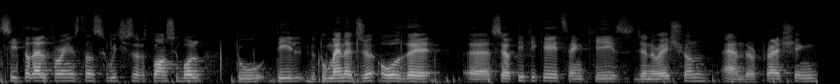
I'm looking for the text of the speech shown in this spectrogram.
Citadel, for instance, which is responsible to deal to manage all the uh, certificates and keys generation and refreshing.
